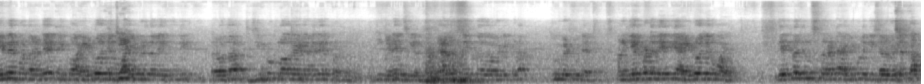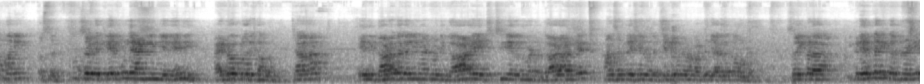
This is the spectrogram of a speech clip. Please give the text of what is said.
ఏం ఏర్పడుతుంది అంటే నీకు హైడ్రోజన్ వాయువు విడుదల అవుతుంది. తర్వాత జింక్ క్లోరైడ్ అనేది ఏర్పడుతుంది. బ్యాలెన్స్ కాబట్టి ఇక్కడ పెట్టుకుంటే మనకి ఏర్పడ్డది ఏంటి? హైడ్రోజన్ వాయువు ఇది ఎట్లా తెలుస్తారంటే అగ్గిపుల్ల గీసాడు పెడితే కప్ అని వస్తుంది. సో ఇక్కడ కేర్ఫుల్ హ్యాండ్లింగ్ చేయాలి. ఏంది? హైడ్రోక్లోరిక్ ఆమ్లం చాలా ఏంది? గాఢత కలిగినటువంటి గాఢ హెచ్సిఎల్ అనమాట గాఢ అంటే కాన్సన్ట్రేషన్ ఉంటుంది చెట్టు పట్టు జాగ్రత్తగా ఉంటుంది సో ఇక్కడ ఇక్కడ ఏం జరిగిందో చూడండి.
